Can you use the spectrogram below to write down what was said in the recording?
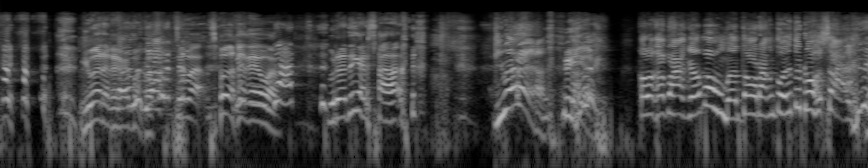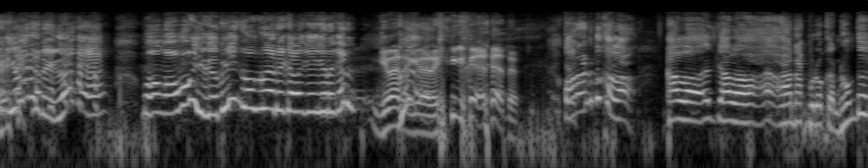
Gimana Kak Kemal? Coba coba Kak Kemal Gendat. Berarti kan salah gimana ya? Iya. Kalau kata agama membantah orang tua itu dosa. Jadi gimana nih gue kayak mau ngomong juga bingung gue nih kalau kayak gini kan. Gimana gimana gimana tuh Orang tuh kalau kalau kalau anak broken home tuh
